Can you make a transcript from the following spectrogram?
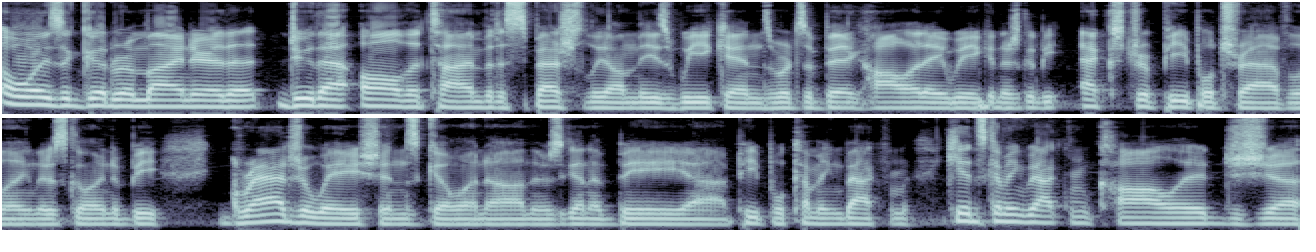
always, a good reminder that do that all the time, but especially on these weekends where it's a big holiday week and there's going to be extra people traveling. There's going to be graduations going on. There's going to be uh, people coming back from kids coming back from college, uh,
